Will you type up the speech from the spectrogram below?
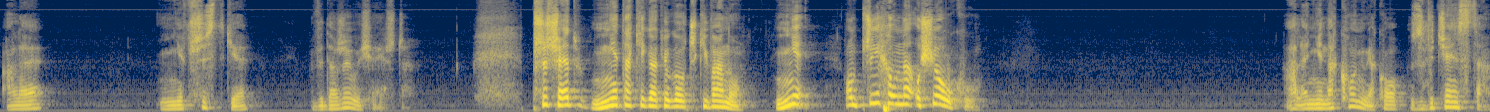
ale nie wszystkie wydarzyły się jeszcze. Przyszedł nie takiego, jakiego oczekiwano. Nie, on przyjechał na osiołku, ale nie na koniu, jako zwycięzca,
